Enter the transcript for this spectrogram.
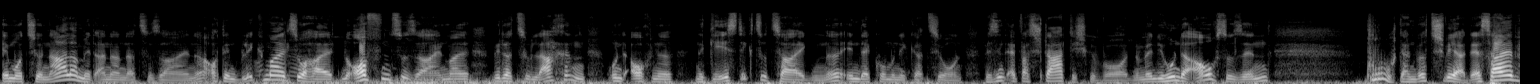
emotionaler miteinander zu sein, ne? auch den Blick mal zu halten, offen zu sein, mal wieder zu lachen und auch eine, eine Gestik zu zeigen ne? in der Kommunikation. Wir sind etwas statisch geworden und wenn die Hunde auch so sind, puh, dann wird es schwer. Deshalb,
